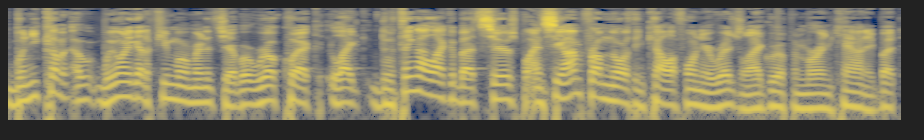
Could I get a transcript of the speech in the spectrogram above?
When you come, we only got a few more minutes here, but real quick, like the thing I like about Sears Point. And see, I'm from Northern California originally. I grew up in Marin County, but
